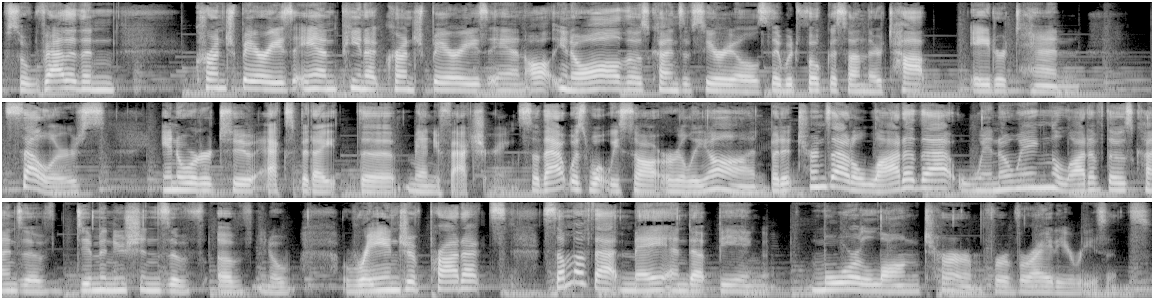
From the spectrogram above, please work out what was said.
So rather than crunch berries and peanut crunch berries and all, you know, all those kinds of cereals, they would focus on their top eight or 10 sellers in order to expedite the manufacturing. So that was what we saw early on. But it turns out a lot of that winnowing, a lot of those kinds of diminutions of, of you know, range of products, some of that may end up being more long term for a variety of reasons.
